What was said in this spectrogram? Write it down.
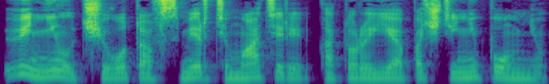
Винил чего-то в смерти матери, которой я почти не помню.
